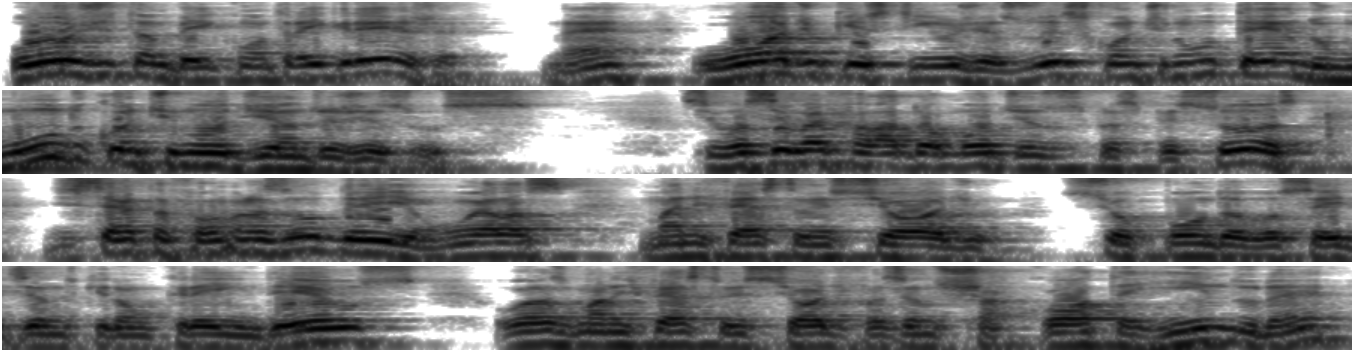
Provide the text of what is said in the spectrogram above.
Hoje também contra a igreja, né? O ódio que eles tinham Jesus, eles continuam tendo. O mundo continua odiando Jesus. Se você vai falar do amor de Jesus para as pessoas, de certa forma elas odeiam, ou elas manifestam esse ódio se opondo a você dizendo que não crê em Deus, ou elas manifestam esse ódio fazendo chacota e rindo, né?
